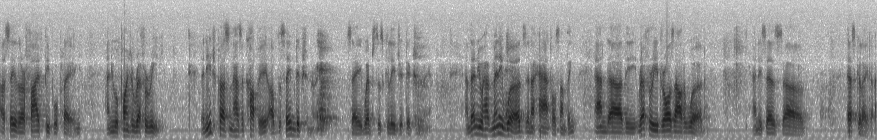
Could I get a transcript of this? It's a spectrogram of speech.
uh, say there are five people playing, and you appoint a referee. Then each person has a copy of the same dictionary, say Webster's Collegiate Dictionary. And then you have many words in a hat or something, and uh, the referee draws out a word. And he says, uh, escalator.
